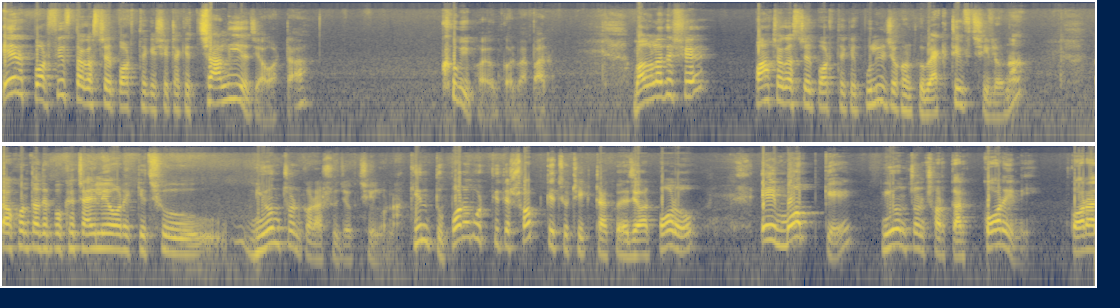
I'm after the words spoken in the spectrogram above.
এরপর ফিফথ আগস্টের পর থেকে সেটাকে চালিয়ে যাওয়াটা খুবই ভয়ঙ্কর ব্যাপার। বাংলাদেশে পাঁচ আগস্টের পর থেকে পুলিশ যখন খুব অ্যাক্টিভ ছিল না, তখন তাদের পক্ষে চাইলেও অনেক কিছু নিয়ন্ত্রণ করার সুযোগ ছিল না। কিন্তু পরবর্তীতে সব কিছু ঠিকঠাক হয়ে যাওয়ার পরও এই মবকে নিয়ন্ত্রণ সরকার করেনি। করা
